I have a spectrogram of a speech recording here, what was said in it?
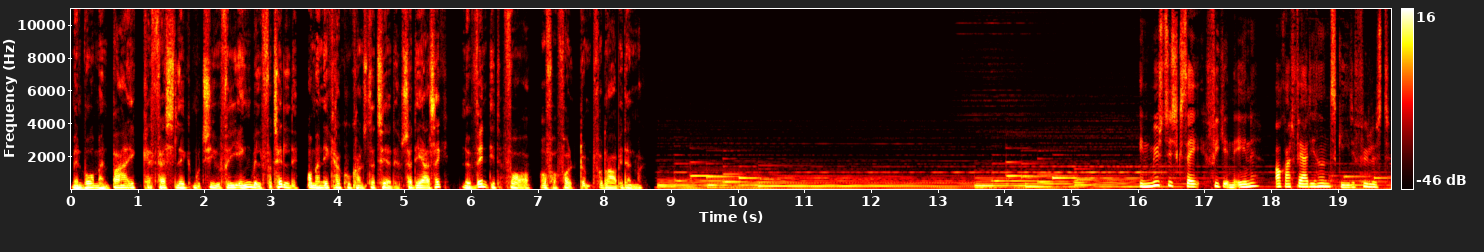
men hvor man bare ikke kan fastlægge motivet, fordi ingen vil fortælle det, og man ikke har kunne konstatere det. Så det er altså ikke nødvendigt for at få folk dømt for drab i Danmark. En mystisk sag fik en ende, og retfærdigheden skete fyldest.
